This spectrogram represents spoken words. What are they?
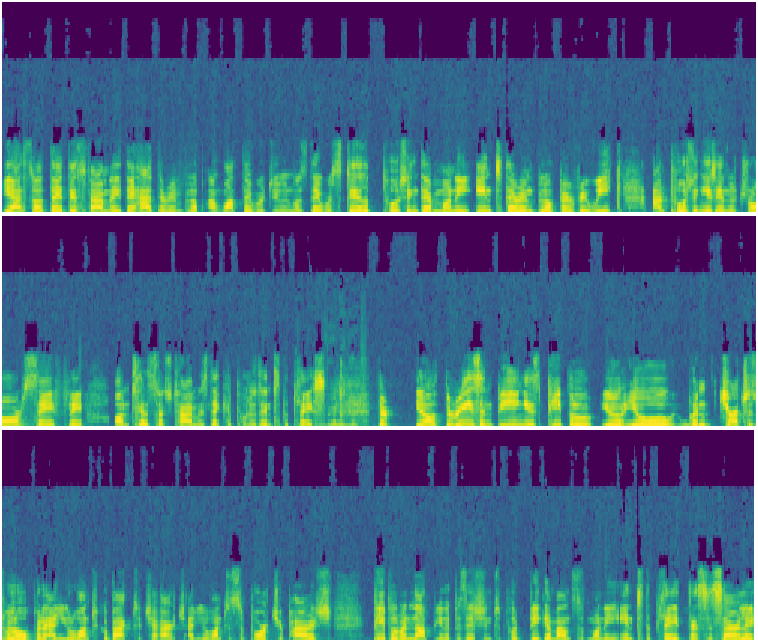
Yeah, so they, this family, they had their envelope, and what they were doing was they were still putting their money into their envelope every week and putting it in a drawer safely until such time as they could put it into the place. Very good. The, you know, the reason being is people, you, you, when churches will open and you want to go back to church and you want to support your parish, people will not be in a position to put big amounts of money into the plate necessarily.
